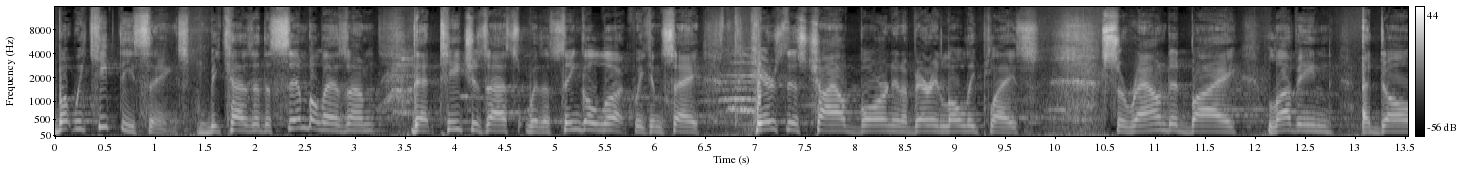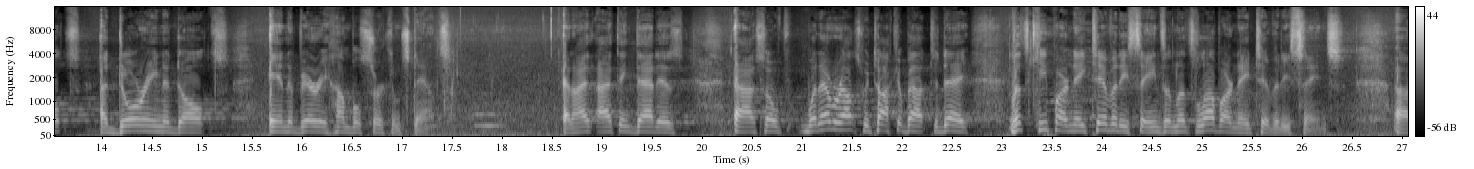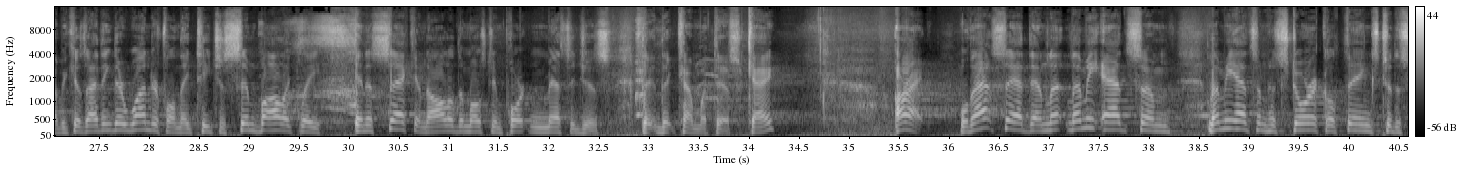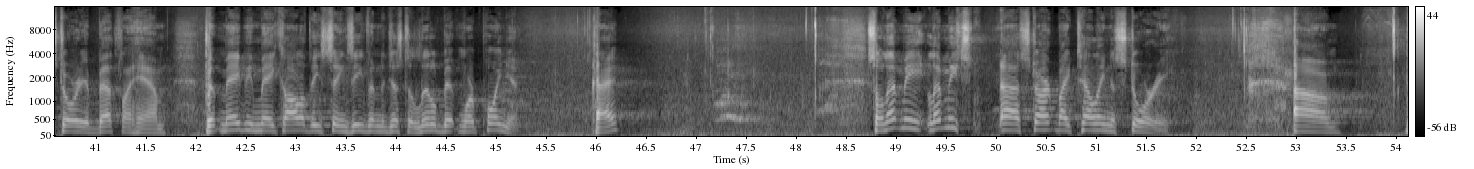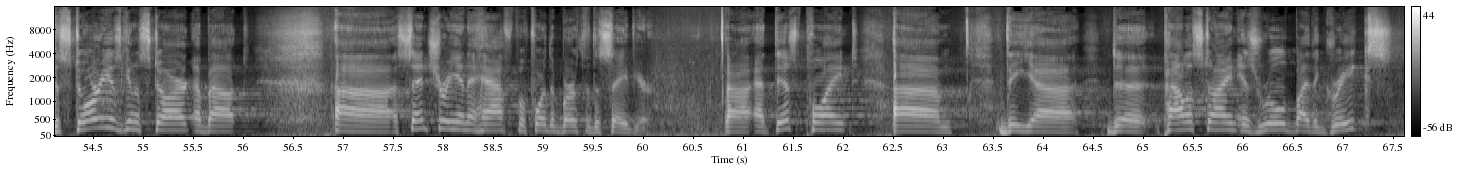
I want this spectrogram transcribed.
But we keep these things because of the symbolism that teaches us with a single look. We can say, here's this child born in a very lowly place, surrounded by loving adults, adoring adults, in a very humble circumstance. And I, I think that is, uh, so whatever else we talk about today, let's keep our nativity scenes and let's love our nativity scenes. Uh, because I think they're wonderful and they teach us symbolically, in a second, all of the most important messages that, that come with this, okay? All right. Well, that said, then let, let me add some let me add some historical things to the story of Bethlehem that maybe make all of these things even just a little bit more poignant. Okay. So let me let me uh, start by telling a story. Um, the story is going to start about uh, a century and a half before the birth of the Savior. Uh, at this point, um, the, uh, the Palestine is ruled by the Greeks.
